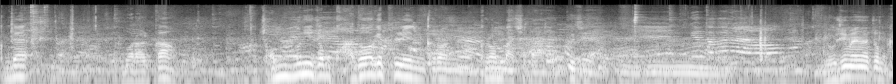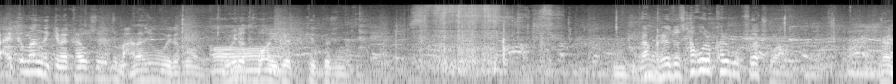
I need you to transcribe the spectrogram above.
근데 뭐랄까 전분이 좀 과도하게 풀린 그런 그런 맛이다. 그지? 요즘에는 좀 깔끔한 느낌의 칼국수가 좀 많아지고 이래서 어. 오히려 더 이게 느껴지는 것 같아요. 난 그래도 사골 칼국수가 좋아. 네.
